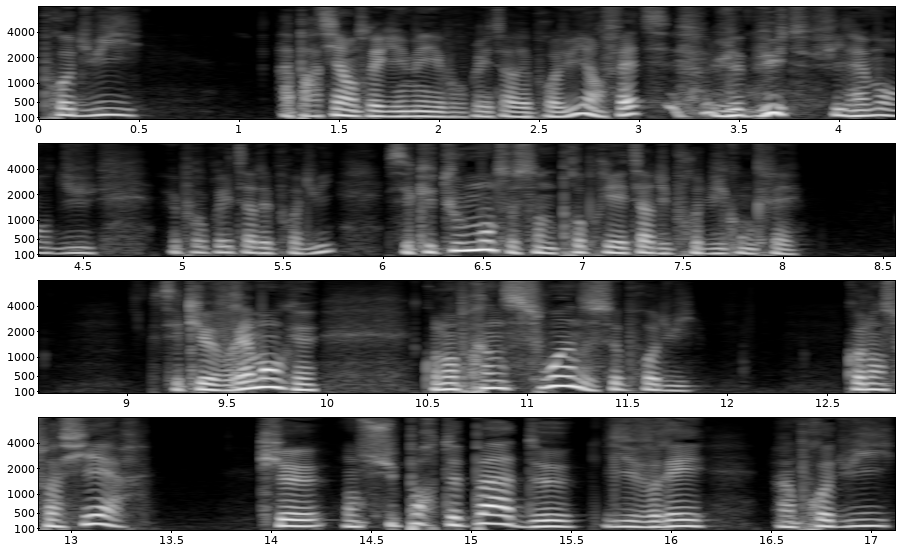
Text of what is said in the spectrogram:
produit appartient entre guillemets au propriétaire de produit, en fait, le but finalement du propriétaire de produit, c'est que tout le monde se sente propriétaire du produit concret. C'est que vraiment que qu'on en prenne soin de ce produit qu'on en soit fier, qu'on ne supporte pas de livrer un produit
